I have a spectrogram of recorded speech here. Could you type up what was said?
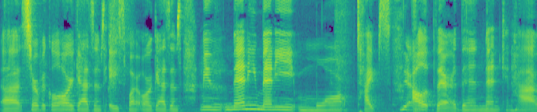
uh, cervical orgasms a spot orgasms i mean many many more types Yeah. out there than men can have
